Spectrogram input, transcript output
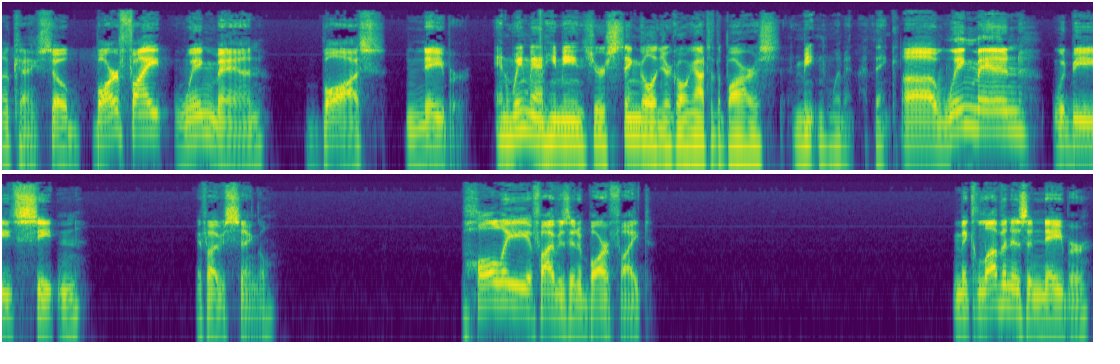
Okay, so bar fight, wingman, boss, neighbor. And wingman, he means you're single and you're going out to the bars and meeting women, I think. Uh, wingman would be Seton if I was single. Paulie if I was in a bar fight. McLovin is a neighbor.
